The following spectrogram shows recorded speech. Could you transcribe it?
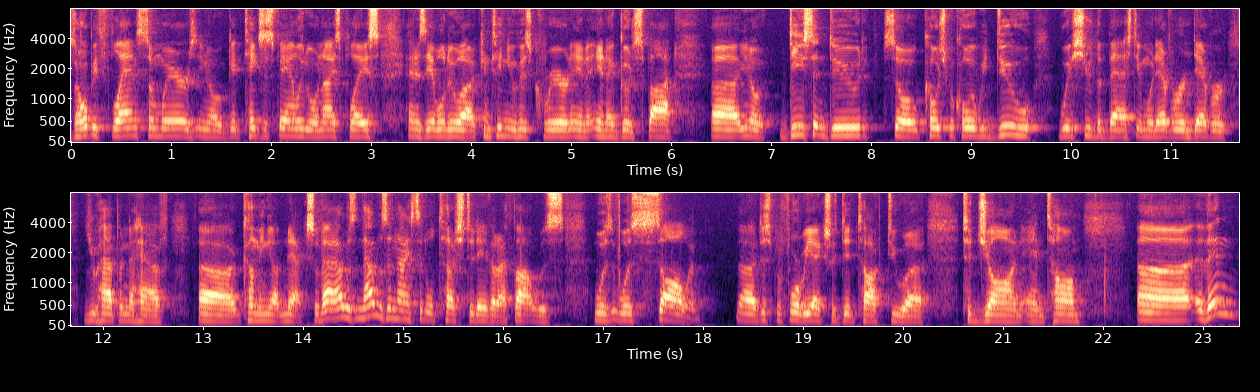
So I hope he lands somewhere, you know, get, takes his family to a nice place and is able to uh, continue his career in, in a good spot. Uh, you know, decent dude. So, Coach McCoy, we do wish you the best in whatever endeavor you happen to have uh, coming up next. So that was that was a nice little touch today that I thought was was was solid. Uh, just before we actually did talk to uh, to John and Tom, uh, then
